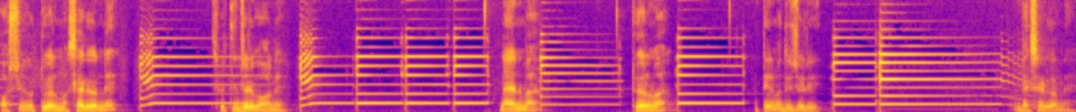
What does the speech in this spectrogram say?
first स्ट्रिङको टुवेल्भमा साइड गर्ने त्यसपछि तिनचोटि भगाउने नाइनमा टुवेल्भमा टेनमा दुईचोटि ब्याक साइड गर्ने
